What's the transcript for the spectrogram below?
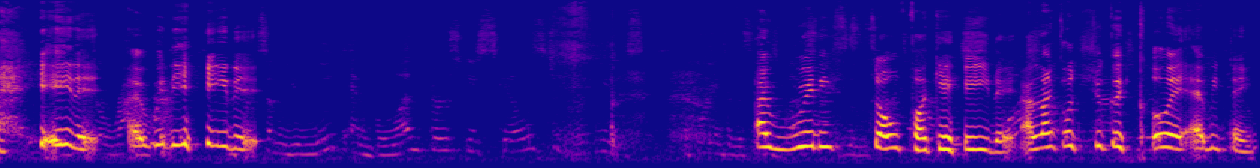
I hate it. I really hate it. I really so fucking hate it. I'm not gonna sugarcoat everything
